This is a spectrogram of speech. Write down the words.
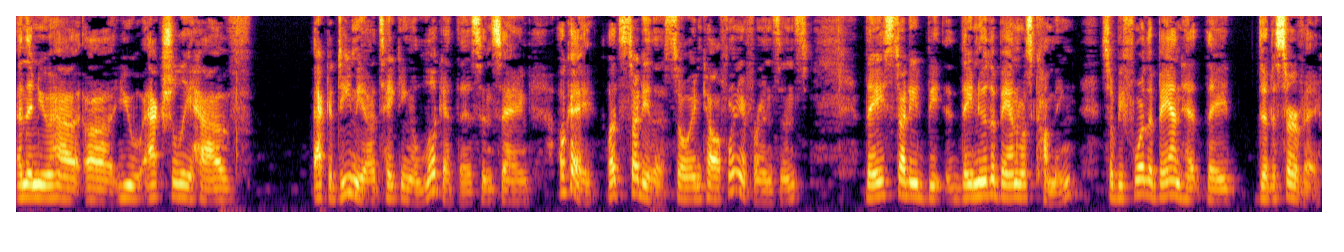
and then you have uh, you actually have academia taking a look at this and saying, okay, let's study this. So in California, for instance, they studied, be- they knew the ban was coming. So before the ban hit, they did a survey.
